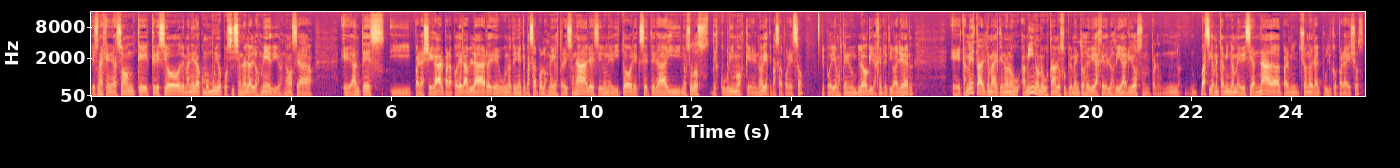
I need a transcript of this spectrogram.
es una generación que creció de manera como muy oposicional a los medios, ¿no? O sea, eh, antes y para llegar, para poder hablar, eh, uno tenía que pasar por los medios tradicionales, ir a un editor, etcétera, y nosotros descubrimos que no había que pasar por eso, que podíamos tener un blog y la gente te iba a leer eh, también estaba el tema de que no a mí no me gustaban los suplementos de viaje de los diarios. básicamente a mí no me decían nada, para mí yo no era el público para ellos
